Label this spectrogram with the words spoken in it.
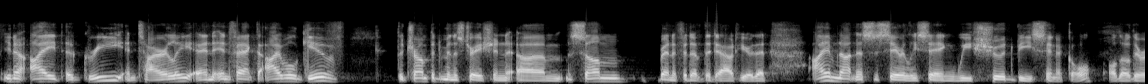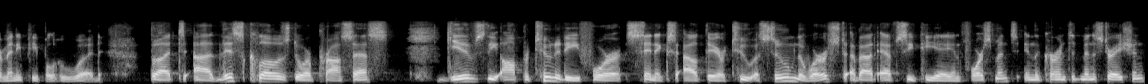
You know, I agree entirely. And in fact, I will give the Trump administration um, some benefit of the doubt here that I am not necessarily saying we should be cynical, although there are many people who would, but uh, this closed door process gives the opportunity for cynics out there to assume the worst about FCPA enforcement in the current administration.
